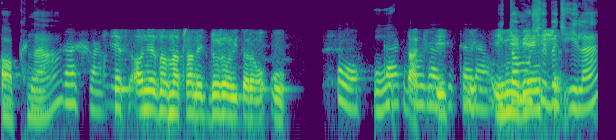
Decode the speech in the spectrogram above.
okna. Aha. On jest, on jest oznaczany dużą literą U. U, U, tak, tak, duża i- litera U. i- I to nie musi większe- być ile?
